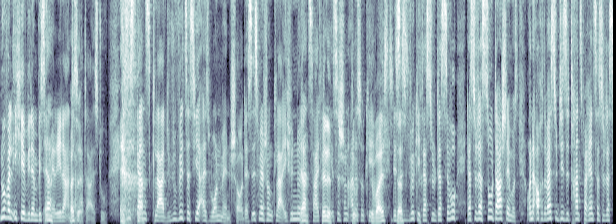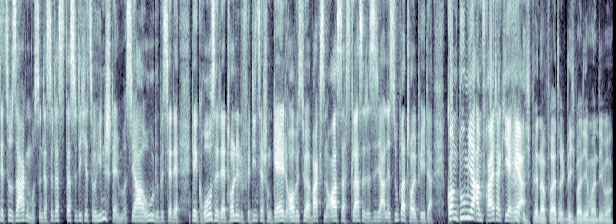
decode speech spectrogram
Nur weil ich hier wieder ein bisschen Ja, mehr Redeanteil weißt du- hatte als du. Es ist ganz klar, du, willst das hier als One-Man-Show. Das ist mir schon klar. Ich bin nur Ja, dein Sidekick. Es ist schon alles okay. du weißt, das dass- ist wirklich, dass du, dass, du, dass du das so darstellen musst. Und auch, weißt du, diese Transparenz, dass du das jetzt so sagen musst und dass du, das, dass du dich jetzt so hinstellen musst. Ja, uh, du bist ja der, der Große, der Tolle, du verdienst ja schon Geld. Oh, bist du erwachsen. Oh, ist das klasse. Das ist ja alles super toll, Peter. Komm du mir am Freitag hierher. Ich bin am Freitag nicht bei dir, mein Lieber.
